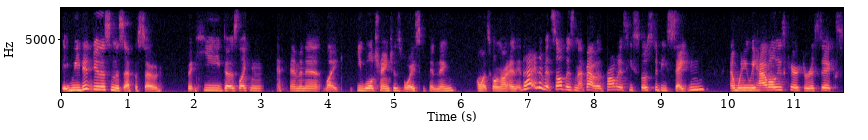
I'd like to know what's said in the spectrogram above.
he we didn't do this in this episode, but he does like an effeminate like he will change his voice depending on what's going on, and that in of itself isn't that bad. But the problem is he's supposed to be Satan, and when we have all these characteristics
